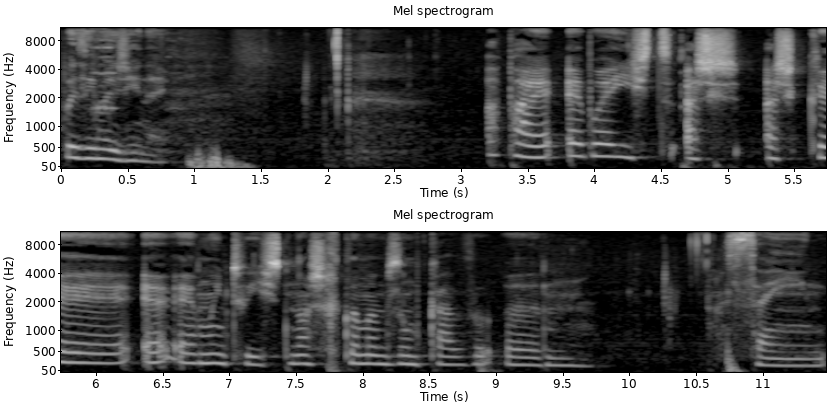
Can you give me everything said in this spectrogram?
Pois imaginem. Ah pá, é, é bem isto. Acho, acho que é, é, é, muito isto. Nós reclamamos um bocado um, sem.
